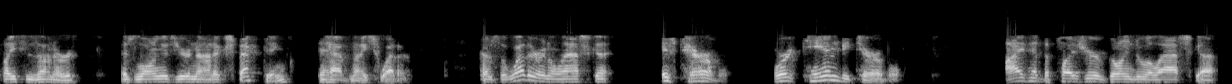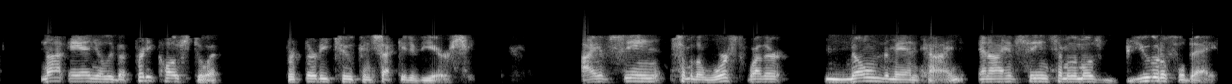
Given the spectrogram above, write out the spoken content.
places on earth as long as you're not expecting to have nice weather. Because the weather in Alaska is terrible, or it can be terrible. I've had the pleasure of going to Alaska, not annually, but pretty close to it for 32 consecutive years. I have seen some of the worst weather known to mankind, and I have seen some of the most beautiful days.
